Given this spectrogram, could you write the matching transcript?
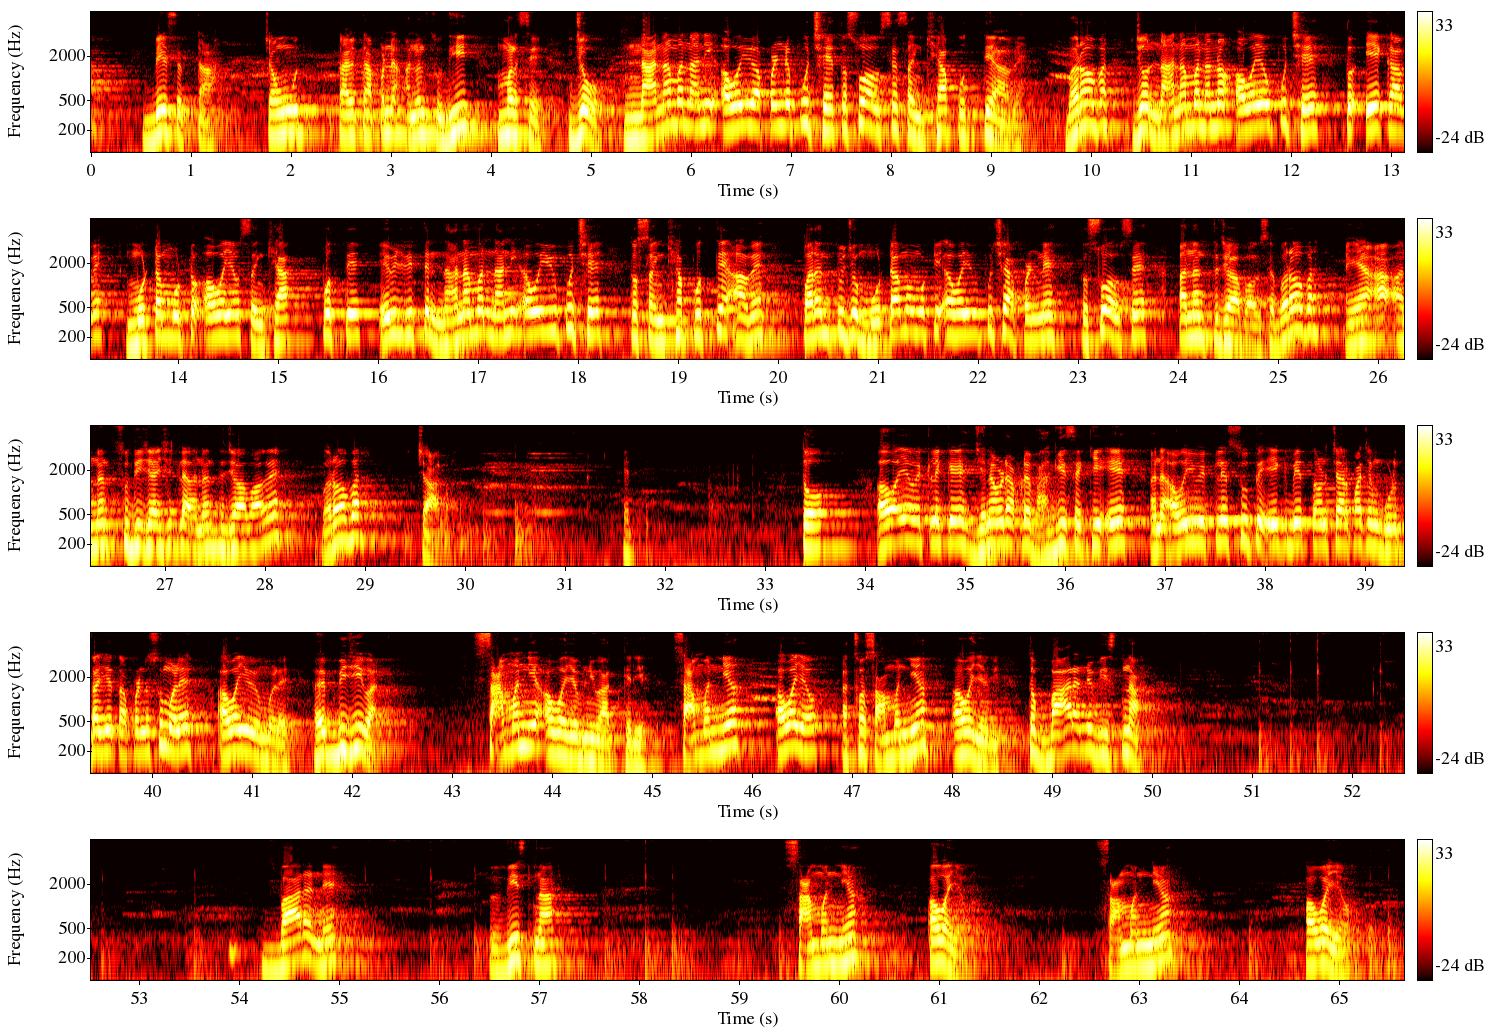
બે સત્તા ચૌદ તારીખ આપણને અનંત સુધી મળશે. જો નાનામાં નાની અવયવ આપણને પૂછે તો શું આવશે? સંખ્યા પોતે આવે. બરાબર? જો નાનામાં નાનો અવયવ પૂછે તો એક આવે. મોટામાં મોટો અવયવ સંખ્યા પોતે. એવી જ રીતે નાનામાં નાની અવયવ પૂછે તો સંખ્યા પોતે આવે. પરંતુ જો મોટામાં મોટી અવયવ પૂછે આપણને તો શું આવશે? અનંત જવાબ આવશે. બરાબર? અહીંયા આ અનંત સુધી જાય છે એટલે અનંત જવાબ આવે. બરાબર? ચાલો. તો અવયવ એટલે કે જેના વડે આપણે ભાગી શકીએ એ અને અવયવ એટલે શું? તો એક, બે, ત્રણ, ચાર, પાંચ એમ ગુણતા જઈએ તો આપણને શું મળે? અવયવ મળે. હવે બીજી વાત. સામાન્ય અવયવની વાત કરીએ. સામાન્ય અવયવ અથવા સામાન્ય અવયવી. તો બાર અને વીસના. બાર અને વીસના સામાન્ય અવયવ. સામાન્ય અવયવ.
